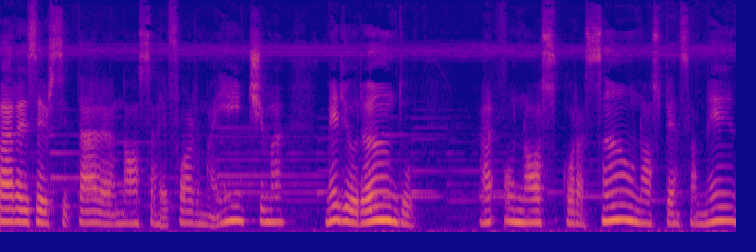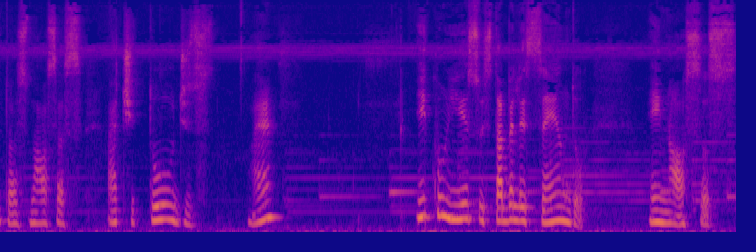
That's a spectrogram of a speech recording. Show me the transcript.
para exercitar a nossa reforma íntima, melhorando o nosso coração, o nosso pensamento, as nossas atitudes, né? E com isso estabelecendo em nossos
